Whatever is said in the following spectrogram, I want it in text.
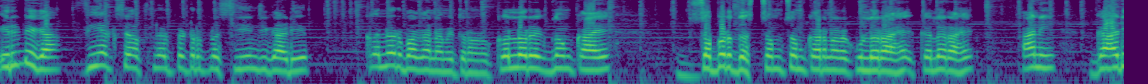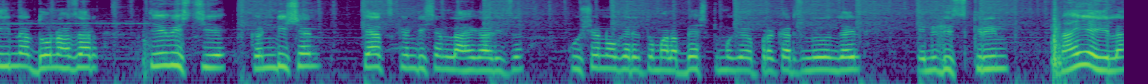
Ertiga V X optional petrol plus C N G गाडी आहे. कलर बघा ना मित्रांनो. कलर एकदम काय आहे, जबरदस्त चमचम करणारा कूलर आहे कलर आहे. आणि गाडीनं दोन हजार तेवीसची आहे. कंडिशन त्याच कंडिशनला आहे गाडीचं. कुशन वगैरे तुम्हाला बेस्ट मग प्रकारचं मिळून जाईल. एल ई डी स्क्रीन नाही आहे हिला.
